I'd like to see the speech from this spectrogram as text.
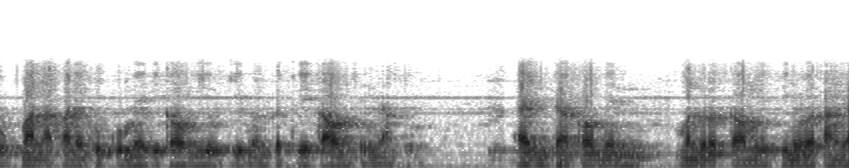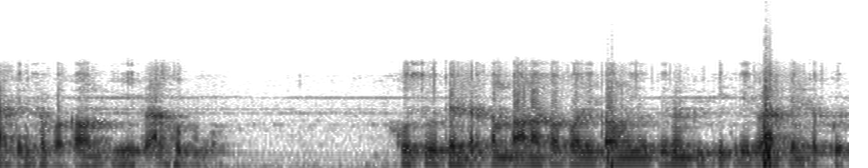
hukman apa ne hukume di kaum yuqinun kedue kaum sing yakin. Eh ida kaumin menurut kaum yuqinun kang yakin sapa kaum iki lan hukum. Khusus dan tertempana sapa li kaum yuqinun dikitri lan sebut.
